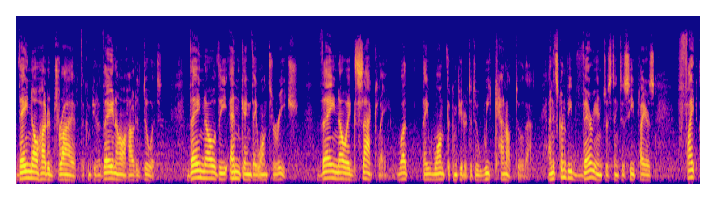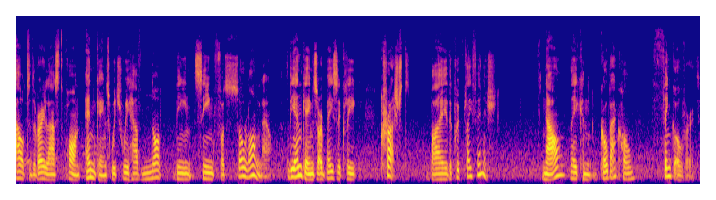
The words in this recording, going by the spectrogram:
They know how to drive the computer. They know how to do it. They know the end game they want to reach. They know exactly what they want the computer to do. We cannot do that. And it's going to be very interesting to see players fight out to the very last pawn end games, which we have not been seeing for so long now. The end games are basically crushed by the quick play finish. Now they can go back home, think over it,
